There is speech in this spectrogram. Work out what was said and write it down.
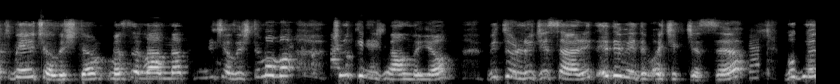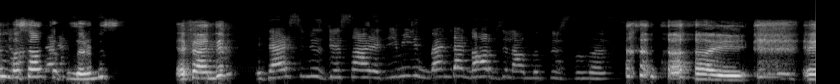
ötmeye çalıştım. Masal anlatmaya çalıştım ama çok heyecanlıyım. Bir türlü cesaret edemedim açıkçası. Bugün masal kapılarımız efendim Edersiniz cesaret. Eminim benden daha güzel anlatırsınız. Ay, e,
